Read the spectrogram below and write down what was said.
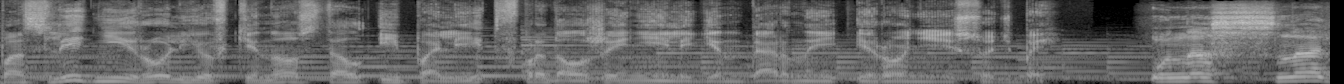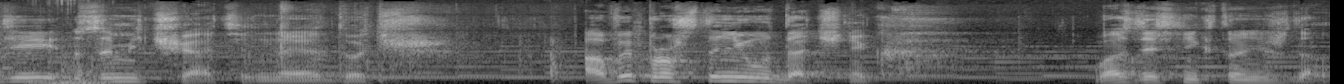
Последней ролью в кино стал Ипполит в продолжении легендарной «Иронии судьбы». У нас с Надей замечательная дочь. А вы просто неудачник. Вас здесь никто не ждал.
